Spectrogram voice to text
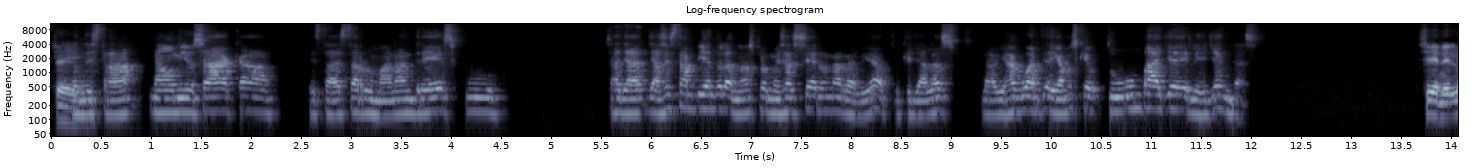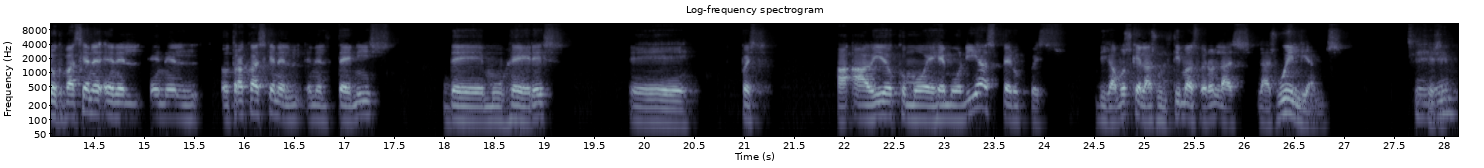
donde está Naomi Osaka, está esta rumana Andrescu, o sea, ya, ya se están viendo las nuevas promesas ser una realidad, porque ya las, la vieja guardia, digamos que tuvo un valle de leyendas. Sí, en lo que pasa es que en el, en el, otra cosa es que en el, en el tenis de mujeres, eh, pues ha, habido como hegemonías, pero pues digamos que las últimas fueron las, las Williams. Sí.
